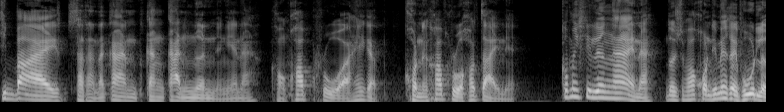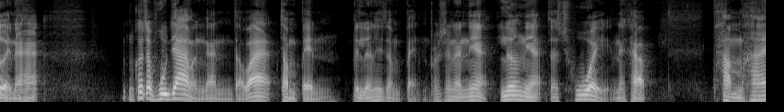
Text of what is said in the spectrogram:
ธิบายสถานการณ์การการเงินอย่างเงี้ยนะของครอบครัวให้กับคนในครอบครัวเข้าใจเนี่ย ก็ไม่ใช่เรื่องง่ายนะ โดยเฉพาะคนที่ไม่เคยพูดเลยนะฮะมันก็จะพูดยากเหมือนกัน แต่ว่าจำเป็น เป็นเรื่องที่จำเป็น เพราะฉะนั้นเนี่ยเรื่องนี้จะช่วยนะครับทำให้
